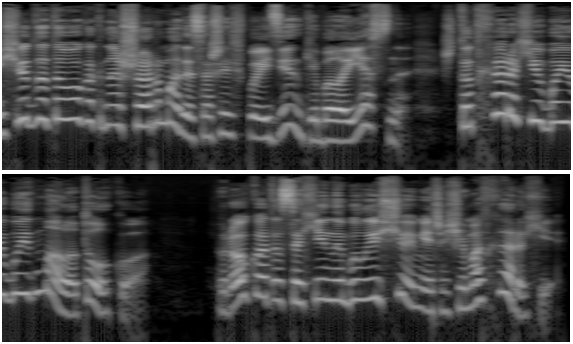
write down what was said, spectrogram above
Еще до того, как наши армады сошлись в поединке, было ясно, что от Харахи в бою будет мало толку. Проку от Асахины было еще меньше, чем от Харахи,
